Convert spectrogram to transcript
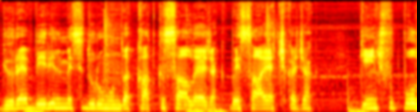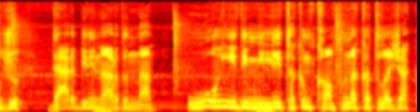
görev verilmesi durumunda katkı sağlayacak ve sahaya çıkacak. Genç futbolcu derbinin ardından U17 milli takım kampına katılacak.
